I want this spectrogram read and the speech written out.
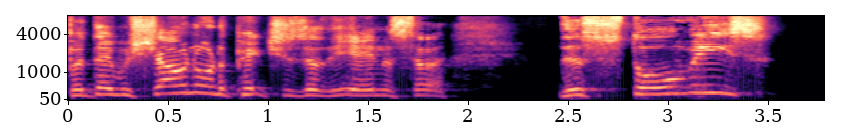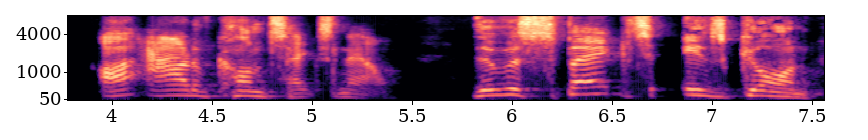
But they were showing all the pictures of the innocent. The stories are out of context now. The respect is gone.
